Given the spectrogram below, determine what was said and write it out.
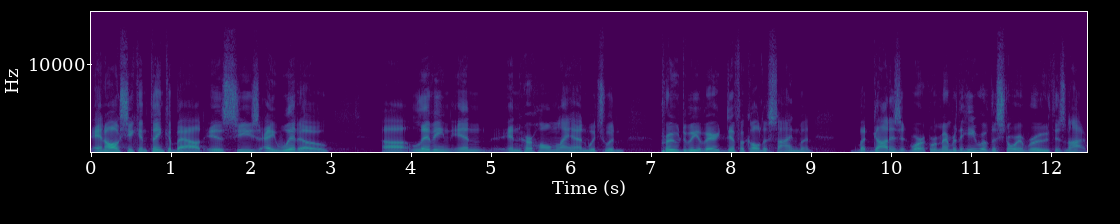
and all she can think about is she's a widow uh, living in, in her homeland, which would prove to be a very difficult assignment, but God is at work. Remember, the hero of the story of Ruth is not,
